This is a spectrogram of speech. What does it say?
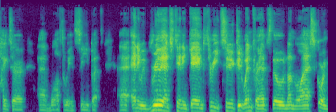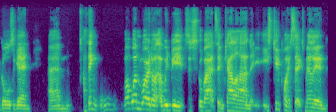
tighter. Um, we'll have to wait and see. But uh, anyway, really entertaining game, three two, good win for Hibs though, nonetheless, scoring goals again. Um, I think well, one word I would be to just go back to Tim Callachan. He's 2.6 million.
